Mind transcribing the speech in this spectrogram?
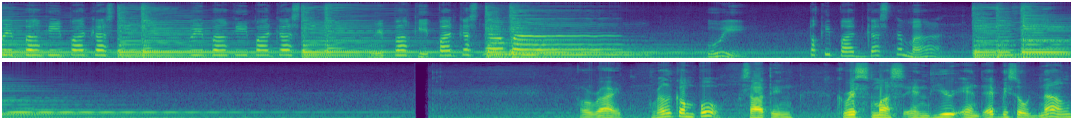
Uy, paki-podcast. Uy, paki-podcast. Uy, paki-podcast naman. paki-podcast naman. Alright, welcome po sa ating Christmas and year-end episode ng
